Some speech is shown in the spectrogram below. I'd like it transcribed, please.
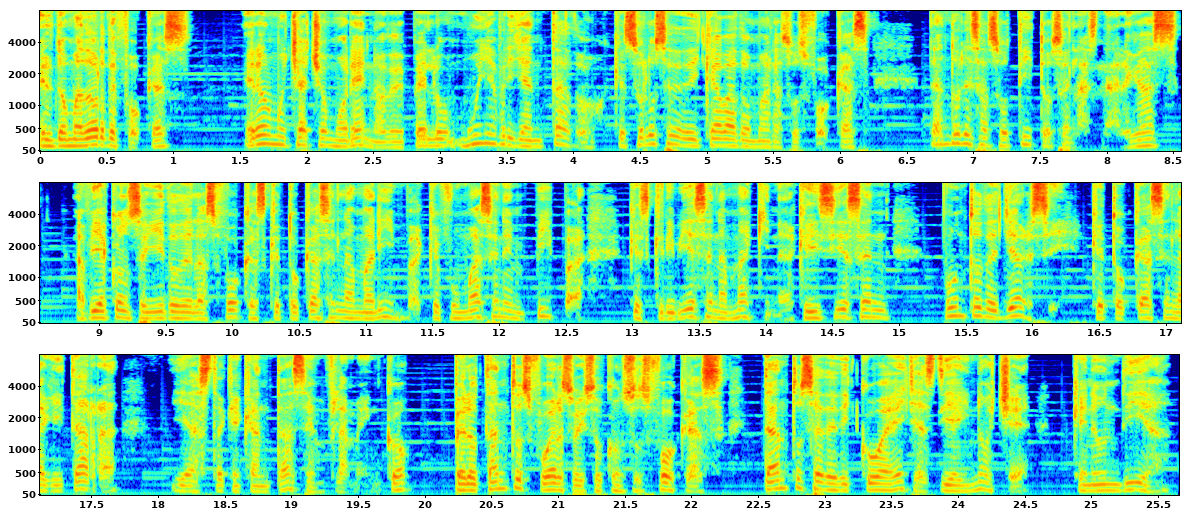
El domador de focas era un muchacho moreno de pelo muy abrillantado que solo se dedicaba a domar a sus focas, dándoles azotitos en las nalgas. Había conseguido de las focas que tocasen la marimba, que fumasen en pipa, que escribiesen a máquina, que hiciesen punto de jersey, que tocasen la guitarra y hasta que cantasen flamenco. Pero tanto esfuerzo hizo con sus focas, tanto se dedicó a ellas día y noche, que en un día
